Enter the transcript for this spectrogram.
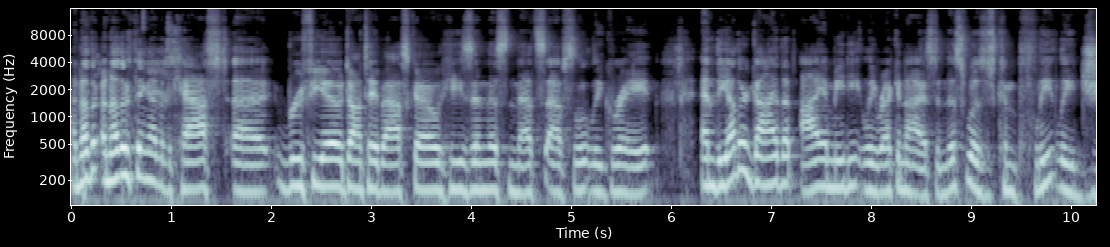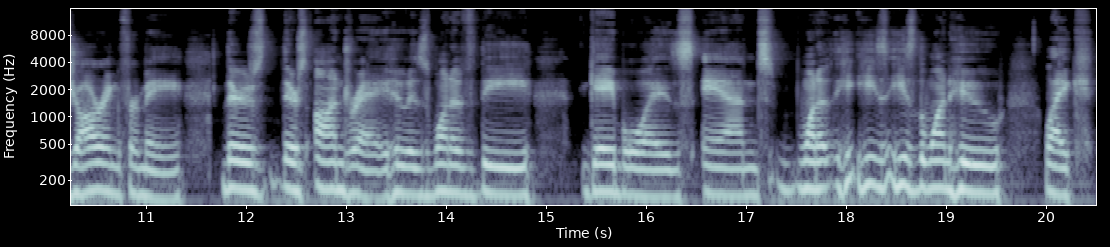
another another thing out of the cast, uh, Rufio Dante Basco, he's in this, and that's absolutely great. And the other guy that I immediately recognized, and this was completely jarring for me. There's there's Andre, who is one of the gay boys, and one of he, he's he's the one who like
